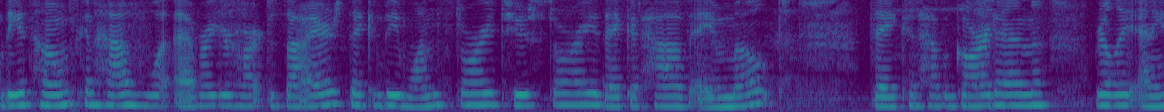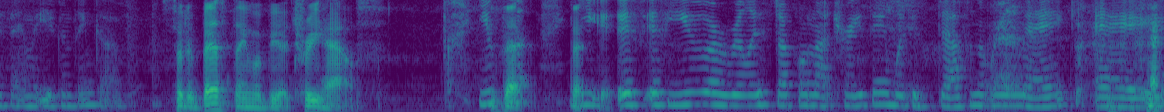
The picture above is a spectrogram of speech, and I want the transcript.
these homes can have whatever your heart desires. They can be one story, two story. They could have a moat. They could have a garden. Really, anything that you can think of. So the best thing would be a tree house. You could, that- that- you, if if you are really stuck on that tree theme, we could definitely make a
